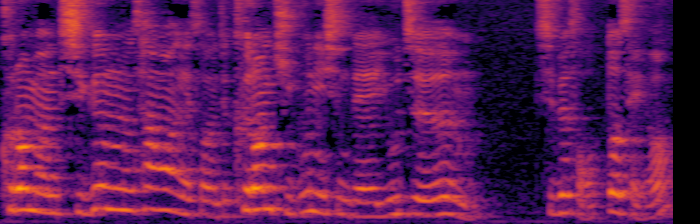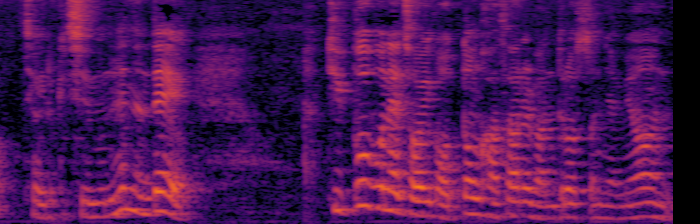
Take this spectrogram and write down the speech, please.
그러면 지금 상황에서 이제 그런 기분이신데 요즘 집에서 어떠세요? 제가 이렇게 질문을 했는데 뒷부분에 저희가 어떤 가사를 만들었었냐면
